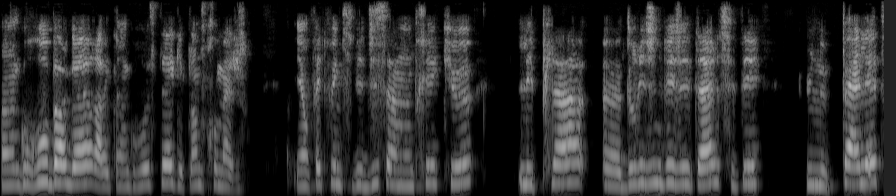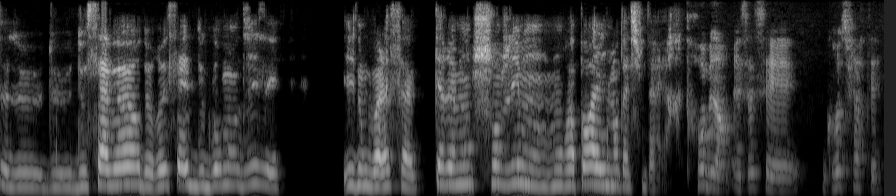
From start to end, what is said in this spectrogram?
un, gros burger avec un gros steak et plein de fromage. Et en fait, Winky Veggie, ça a montré que les plats d'origine végétale, c'était une palette de, saveurs, de recettes, de gourmandises. Et, donc voilà, ça a carrément changé mon, rapport à l'alimentation derrière. Trop bien, et ça c'est grosse fierté.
